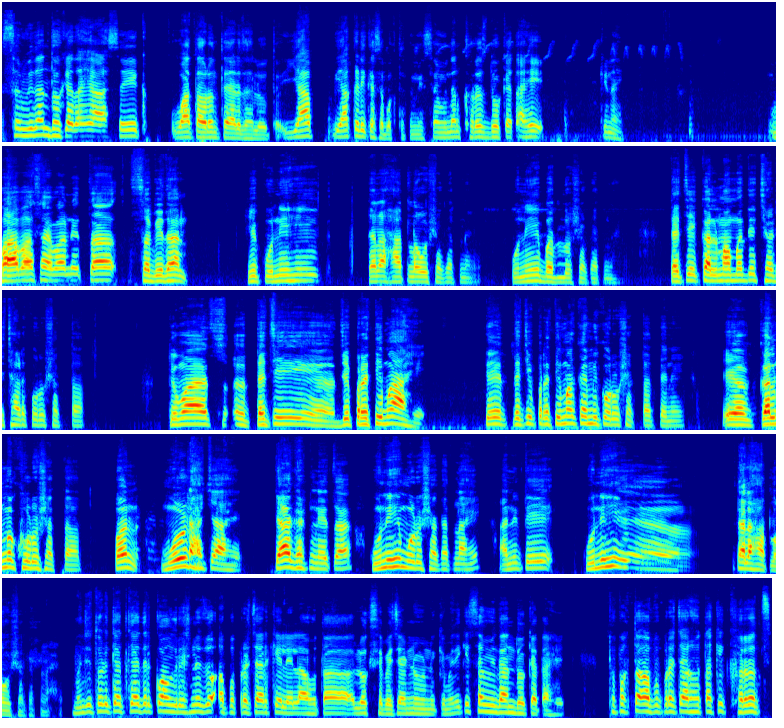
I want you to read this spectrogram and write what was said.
संविधान धोक्यात आहे असं एक वातावरण तयार झालं होतं. या याकडे कसं बघता तुम्ही? संविधान खरंच धोक्यात आहे की नाही? बाबासाहेबांचा संविधान हे कुणीही त्याला हात लावू शकत नाही. कुणीही बदलू शकत नाही. त्याचे कलमामध्ये छेडछाड करू शकतात. किंवा त्याची जी प्रतिमा आहे ते त्याची प्रतिमा कमी करू शकतात त्याने. कलम खोडू शकतात. पण मूळ ढाचा आहे त्या घटनेचा कुणीही मोडू शकत नाही आणि ते कुणीही त्याला हात लावू शकत नाही. म्हणजे थोडक्यात काय तर काँग्रेसने जो अपप्रचार केलेला होता लोकसभेच्या निवडणुकीमध्ये की संविधान धोक्यात आहे. तो फक्त अपप्रचार होता की खरंच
